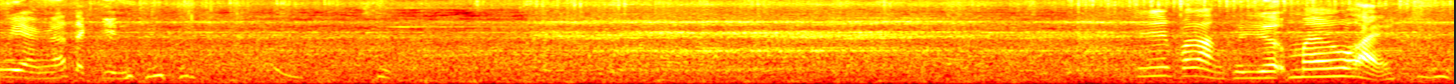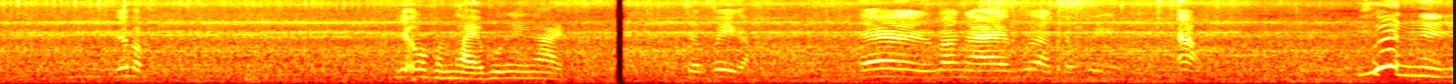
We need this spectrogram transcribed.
เหวี่ยงนะแต่กิน ที่นี่ฝรั่งคือเยอะไม่ไหวเยอะแบบเยอะกว่าคนไทยพูดง่ายๆเซลฟี่กันเฮ้ยว่าไงเพื่อนเซลฟี่กันอ้าวเพื่อนนี่เ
